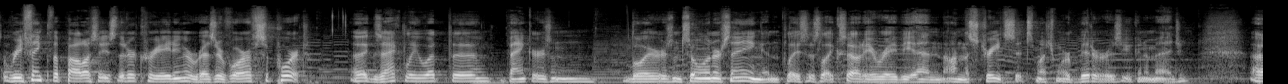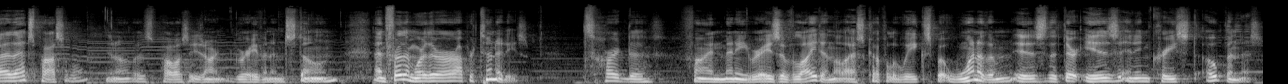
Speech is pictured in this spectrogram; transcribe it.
Rethink the policies that are creating a reservoir of support. Uh, exactly what the bankers and lawyers and so on are saying in places like Saudi Arabia and on the streets. It's much more bitter, as you can imagine. Uh, that's possible. You know, those policies aren't graven in stone. And furthermore, there are opportunities. It's hard to find many rays of light in the last couple of weeks, but one of them is that there is an increased openness.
